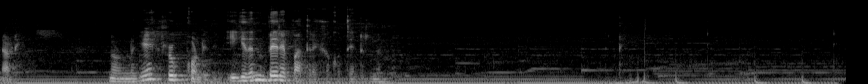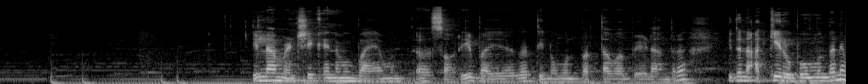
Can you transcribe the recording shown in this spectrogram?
ನೋಡಿ. ನುಣ್ಣಗೆ ರುಬ್ಕೊಂಡಿದ್ದೀನಿ ಈಗ ಇದನ್ನು ಬೇರೆ ಪಾತ್ರೆಗೆ ಹಾಕೋತೀನಿ ರೀ ನಾನು. ಇಲ್ಲ ಮೆಣ್ಸಿನ್ಕಾಯಿ ನಮಗೆ ಬಾಯ ಮುಂದೆ ಸಾರಿ ಬಾಯಾಗ ತಿನ್ನೋ ಮುಂದೆ ಬರ್ತಾವ, ಬೇಡ ಅಂದ್ರೆ ಇದನ್ನು ಅಕ್ಕಿ ರುಬ್ಬೋ ಮುಂದೆ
